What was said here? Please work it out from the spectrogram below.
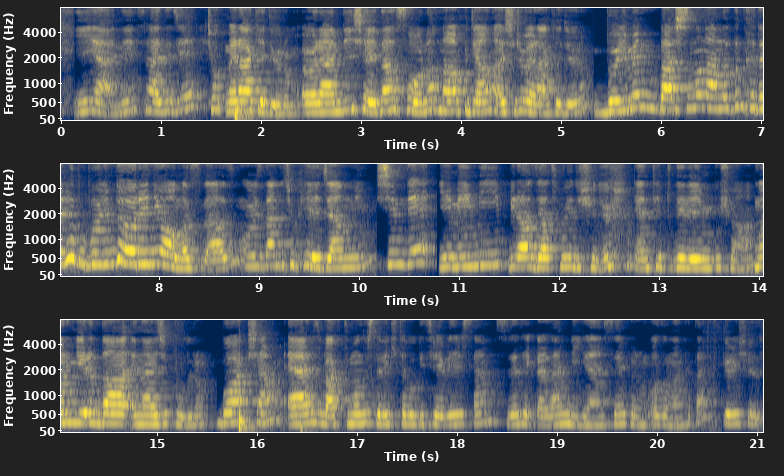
İyi yani. Sadece çok merak ediyorum. Öğrendiği şeyden sonra ne yapacağını aşırı merak ediyorum. Bölümün başlığından anladığım kadarıyla bu bölümde öğreniyor olması lazım. O yüzden de çok heyecanlıyım. Şimdi yemeğimi yiyip biraz yatmayı düşünüyorum. Yani tek dileğim bu şu an. Umarım yarın daha enerjik olurum. Bu akşam eğer vaktim olursa ve kitabı bitirebilirsem size tekrardan bilgilendirme yaparım. O zaman kadar görüşürüz.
